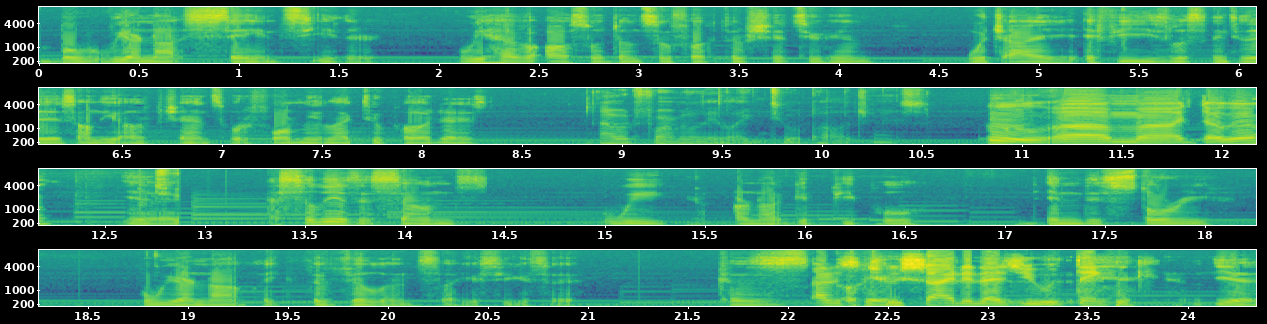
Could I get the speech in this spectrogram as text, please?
but we are not saints either. We have also done some fucked up shit to him, which I, if he's listening to this on the off chance, would formally like to apologize. I would formally like to apologize. Ooh, um, uh, Dogo? Yeah, as silly as it sounds, we are not good people in this story, but we are not like the villains, I guess you could say. Cause Not as okay, two-sided as you would think. yeah,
